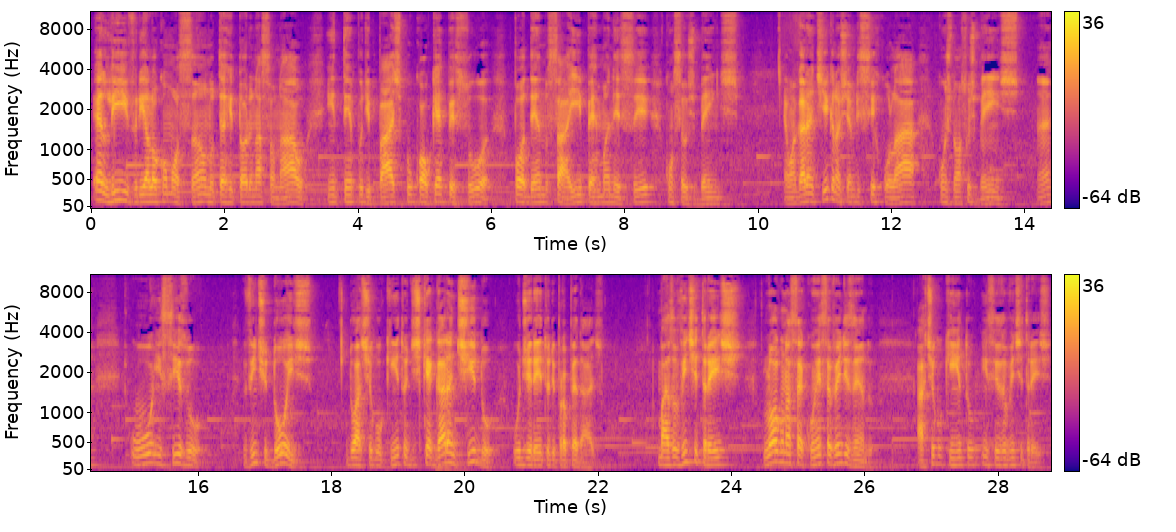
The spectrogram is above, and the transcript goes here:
É livre a locomoção no território nacional em tempo de paz por qualquer pessoa, podendo sair permanecer com seus bens. É uma garantia que nós temos de circular com os nossos bens. Né? O inciso 22 do artigo 5 diz que é garantido o direito de propriedade. Mas o 23, logo na sequência, vem dizendo Artigo 5 inciso 23.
